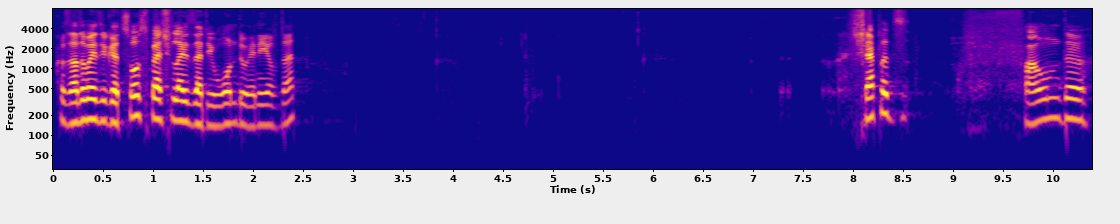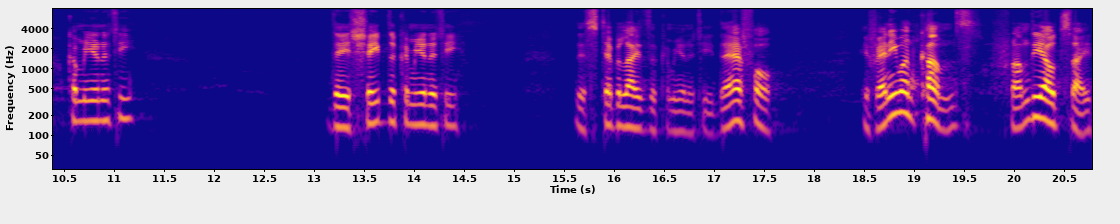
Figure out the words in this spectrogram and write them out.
Because otherwise, you get so specialized that you won't do any of that. Shepherds found the community, they shape the community, they stabilize the community. Therefore, if anyone comes from the outside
